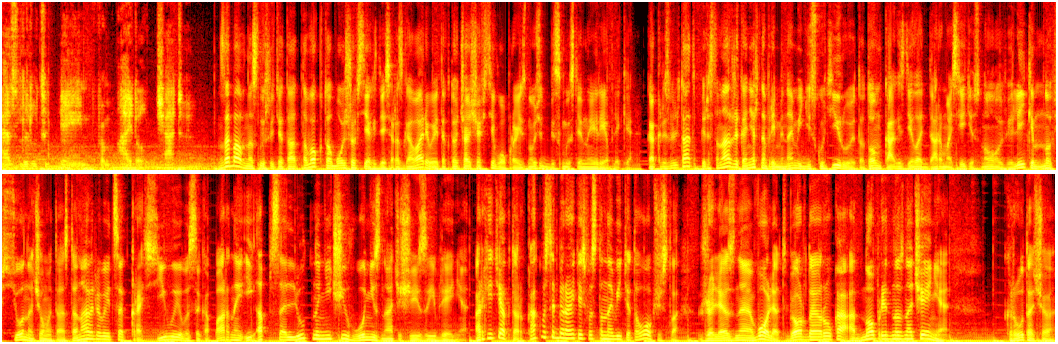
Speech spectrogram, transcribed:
As little to gain from idle chatter. Забавно слышать это от того, кто больше всех здесь разговаривает и кто чаще всего произносит бессмысленные реплики. Как результат, персонажи, конечно, временами дискутируют о том, как сделать Дарма Сити снова великим, но все, на чем это останавливается, красивые, высокопарные и абсолютно ничего не значащие заявления. Архитектор, как вы собираетесь восстановить это общество? Железная воля, твердая рука, одно предназначение. Круто, чё?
